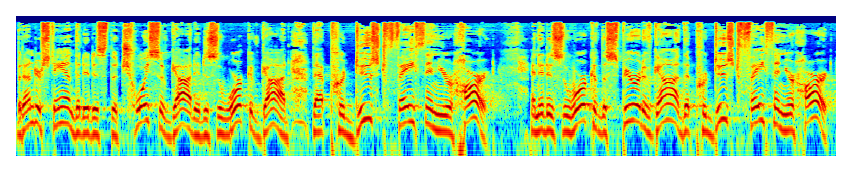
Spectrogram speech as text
But understand that it is the choice of God, it is the work of God that produced faith in your heart. And it is the work of the Spirit of God that produced faith in your heart.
